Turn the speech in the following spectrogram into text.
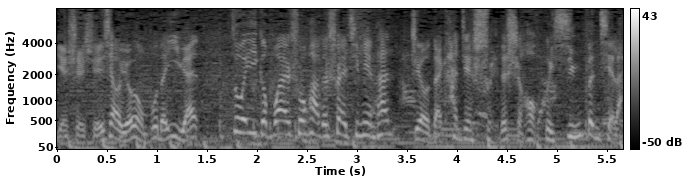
也是学校游泳部的一员。作为一个不爱说话的帅气面瘫，只有在看见水的时候会兴奋起来。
